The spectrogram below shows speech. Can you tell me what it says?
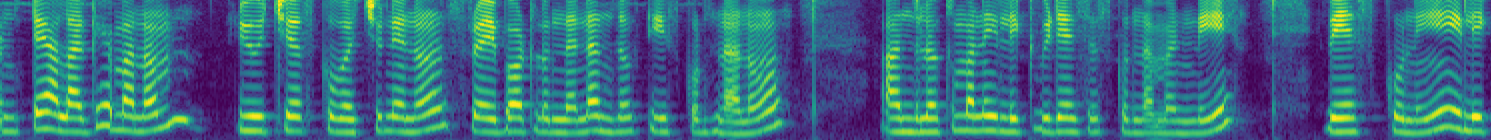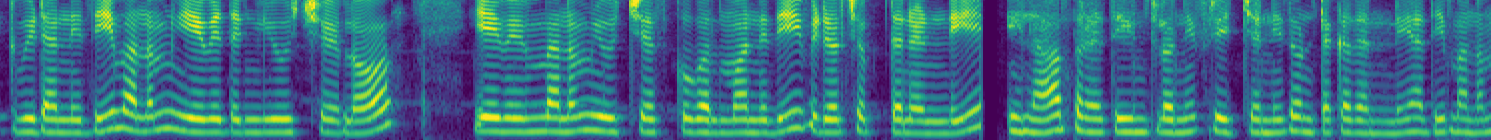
అంటే అలాగే మనం యూజ్ చేసుకోవచ్చు. నేను స్ప్రే బాటిల్ ఉందండి అందులోకి తీసుకుంటున్నాను. అందులోకి మనం ఈ లిక్విడ్ వేసేసుకుందామండి. వేసుకుని లిక్విడ్ అనేది మనం ఏ విధంగా యూజ్ చేయాలో ఏమేమి మనం యూజ్ చేసుకోగలమో అనేది వీడియోలో చెప్తానండి. ఇలా ప్రతి ఇంట్లోని ఫ్రిడ్జ్ అనేది ఉంటుంది కదండి. అది మనం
